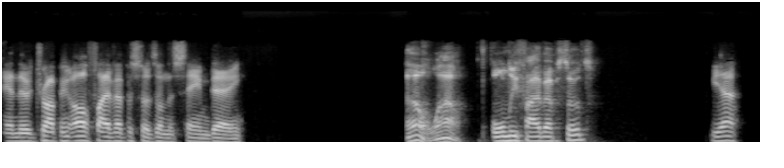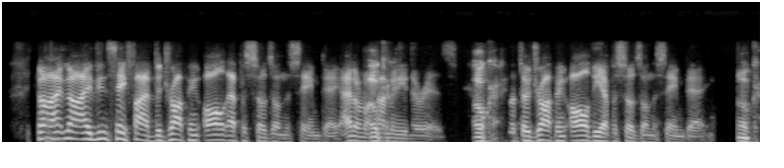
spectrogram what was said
And they're dropping all five episodes on the same day. oh wow. Only five episodes? Yeah. No, I, no, I didn't say five. They're dropping all episodes on the same day. I don't know Okay. how many there is, Okay. but they're dropping all the episodes on the same day. Okay.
